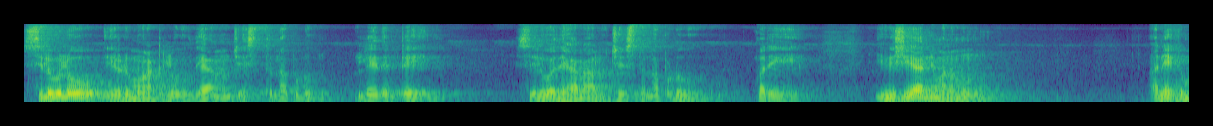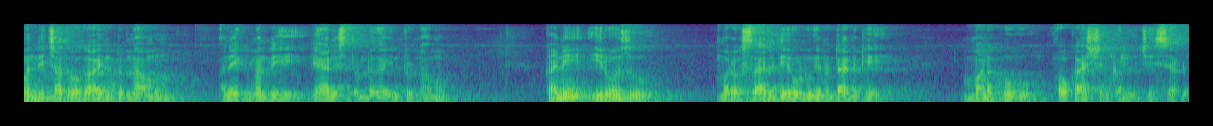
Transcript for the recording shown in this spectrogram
సిలువలో ఏడు మాటలు ధ్యానం చేస్తున్నప్పుడు లేదంటే శిలువ ధ్యానాలు చేస్తున్నప్పుడు మరి ఈ విషయాన్ని మనము అనేక మంది చదవగా వింటున్నాము అనేక మంది ధ్యానిస్తుండగా వింటున్నాము. కానీ ఈరోజు మరొకసారి దేవుడు వినటానికి మనకు అవకాశం కలుగు చేశాడు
